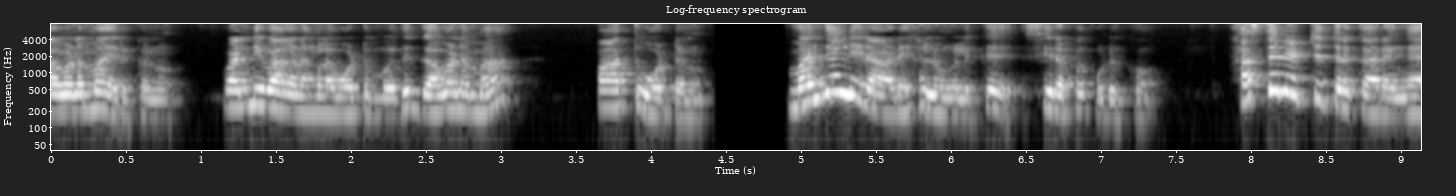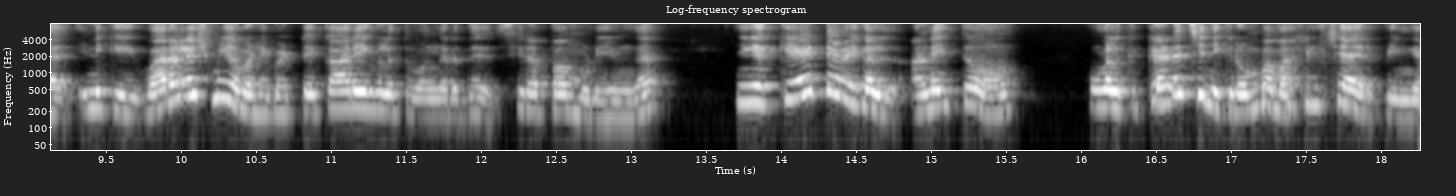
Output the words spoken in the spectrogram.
கவனமாக இருக்கணும். வண்டி வாகனங்களை ஓட்டும்போது கவனமாக பார்த்து ஓட்டணும். மஞ்சள் நிற ஆடைகள் உங்களுக்கு சிறப்பை கொடுக்கும். ஹஸ்த நட்சத்திரக்காரங்க இன்னைக்கு வரலட்சுமியை வழிபட்டு காரியங்களை துவங்குறது சிறப்பாக முடியுங்க. நீங்கள் கேட்டவைகள் அனைத்தும் உங்களுக்கு கிடைச்சி இன்னைக்கு ரொம்ப மகிழ்ச்சியாக இருப்பீங்க.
